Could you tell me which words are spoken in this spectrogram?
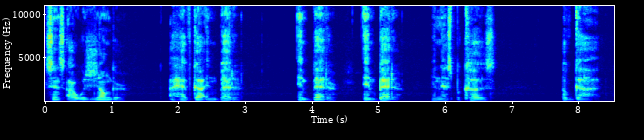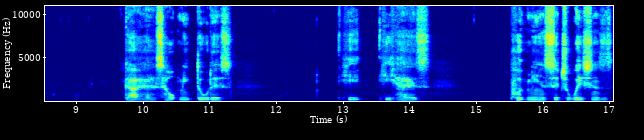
since I was younger. I have gotten better and better and better. And that's because of God. God has helped me through this. He he has put me in situations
